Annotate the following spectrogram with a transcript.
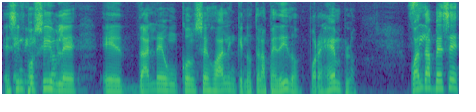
Es imposible eh, darle un consejo a alguien que no te lo ha pedido, por ejemplo. ¿Cuántas veces,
